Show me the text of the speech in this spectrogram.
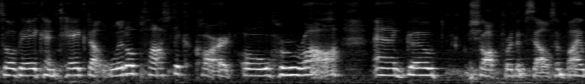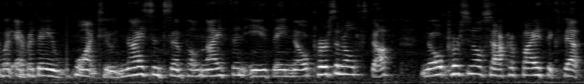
so they can take that little plastic card, oh hurrah, and go shop for themselves and buy whatever they want to. Nice and simple, nice and easy, no personal stuff, no personal sacrifice except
